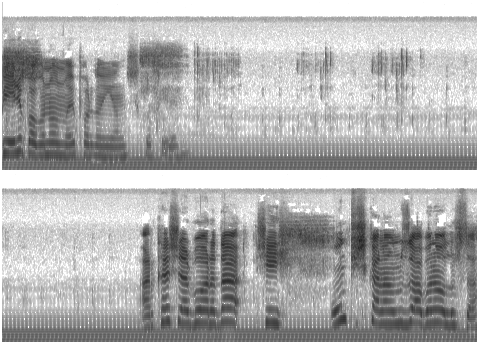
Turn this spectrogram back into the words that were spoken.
Beğenip abone olmayı pardon yanlışlıkla söyledim. Arkadaşlar bu arada şey 10 kişi kanalımıza abone olursa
